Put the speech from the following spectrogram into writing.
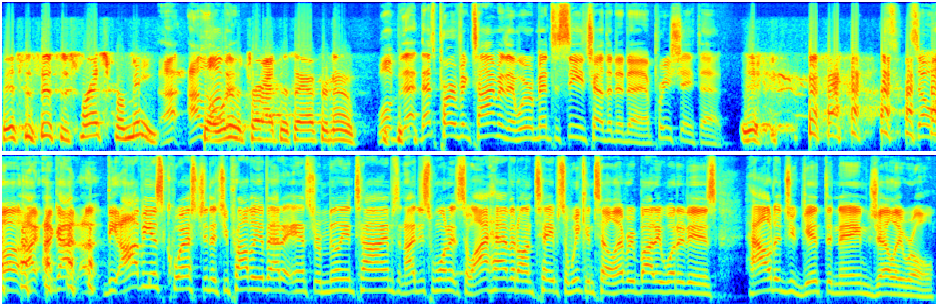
This is this is fresh for me. I- I so we're going to try it this afternoon. Well, that, that's perfect timing. Then we were meant to see each other today. I appreciate that. So uh, I, I got uh, the obvious question that you probably have had to answer a million times, and I just want it so I have it on tape so we can tell everybody what it is. How did you get the name Jelly Roll?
